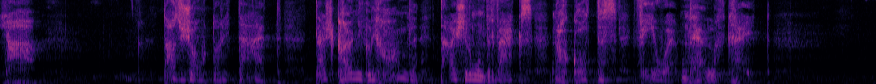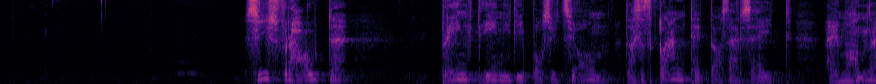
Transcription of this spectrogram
Ja, das ist Autorität. Das ist königlich Handeln. Da ist er unterwegs nach Gottes Willen und Herrlichkeit. sein Verhalten bringt ihn in die Position, dass es gelangt hat, dass er sagt, hey Mann,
